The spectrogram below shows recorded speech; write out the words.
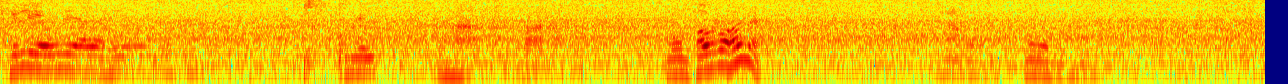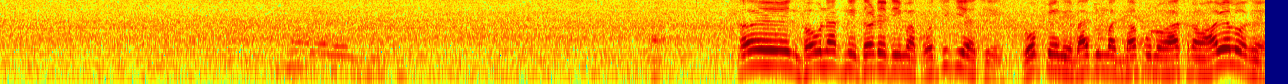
ખીલી અવળી આવે છે નહીં. હા વાહ ઓમ ફવરો હોય ને બરોબર અઈન ભવનાથની તળેટીમાં પહોંચી ગયા છીએ. રોપવેની બાજુમાં જ બાપુનો આશ્રમ આવેલો છે.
